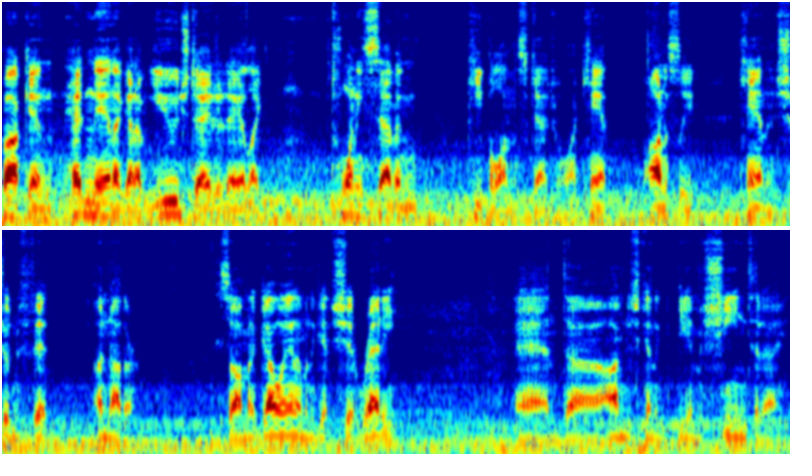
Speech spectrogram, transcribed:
Fucking heading in. I got a huge day today, like 27 people on the schedule. I can't, honestly, can and shouldn't fit another. So I'm going to go in, I'm going to get shit ready, and uh, I'm just going to be a machine today.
